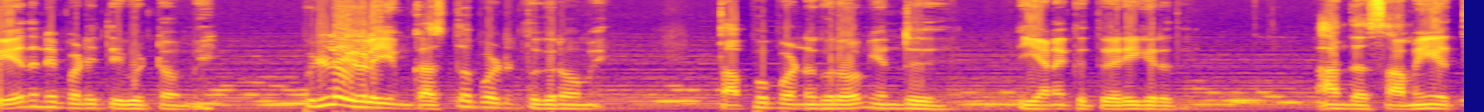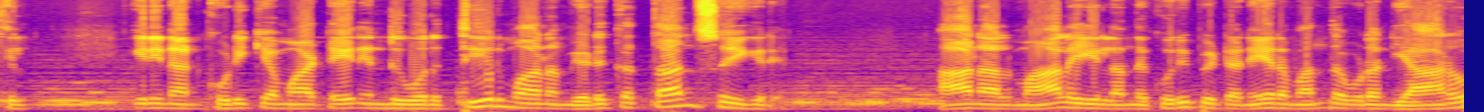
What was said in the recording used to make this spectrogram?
வேதனைப்படுத்தி விட்டோமே பிள்ளைகளையும் கஷ்டப்படுத்துகிறோமே தப்பு பண்ணுகிறோம் என்று எனக்கு தெரிகிறது. அந்த சமயத்தில் இனி நான் குடிக்க மாட்டேன் என்று ஒரு தீர்மானம் எடுக்கத்தான் செய்கிறேன். ஆனால் மாலையில் அந்த குறிப்பிட்ட நேரம் வந்தவுடன் யாரோ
